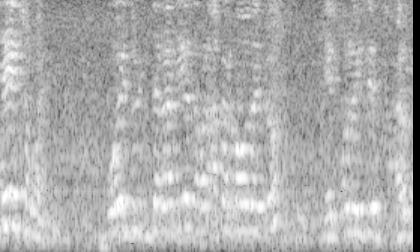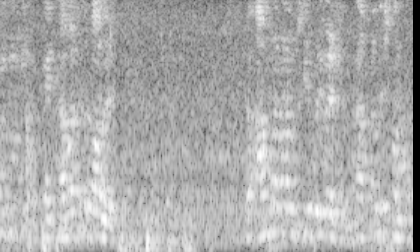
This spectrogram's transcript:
সেই সময় ওই দুই টাকা দিয়ে তখন আচার পাওয়া যেত। এরপরে ওই যে আরও কি কি কি খাবার পাওয়া যেত। তো আমরা হলাম সেই পরিবারের সন্তান আপনাদের সন্তান।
